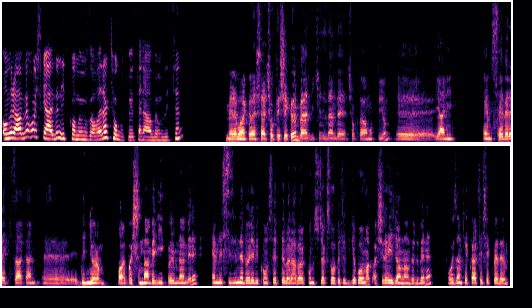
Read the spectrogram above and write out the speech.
Onur abi hoş geldin ilk konuğumuz olarak. Çok mutluyuz seni aldığımız için. Merhaba arkadaşlar, çok teşekkür ederim. Ben ikinizden de çok daha mutluyum. Ee, yani hem severek zaten e, dinliyorum başından beri, ilk bölümden beri. Hem de sizinle böyle bir konsepte beraber konuşacak, sohbet edecek olmak aşırı heyecanlandırdı beni. O yüzden tekrar teşekkür ederim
